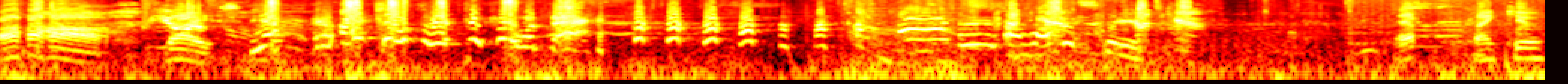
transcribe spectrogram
ah, nice. Yeah, I killed three people with that. I love this thing. Yep, thank you.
